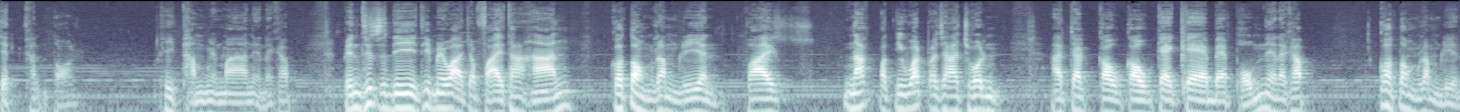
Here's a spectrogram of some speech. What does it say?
7 ขั้นตอน ที่ทำกันมาเนี่ยนะครับ เป็นทฤษฎีที่ไม่ว่าจะฝ่ายทหารก็ต้องร่ำเรียน ฝ่ายนักปฏิวัติประชาชน อาจจะเก่าๆแก่ๆแบบผมเนี่ยนะครับ ก็ต้องร่ำเรียน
